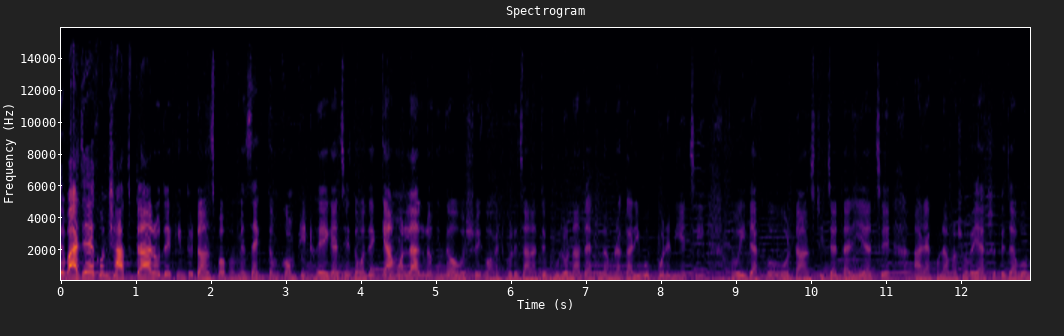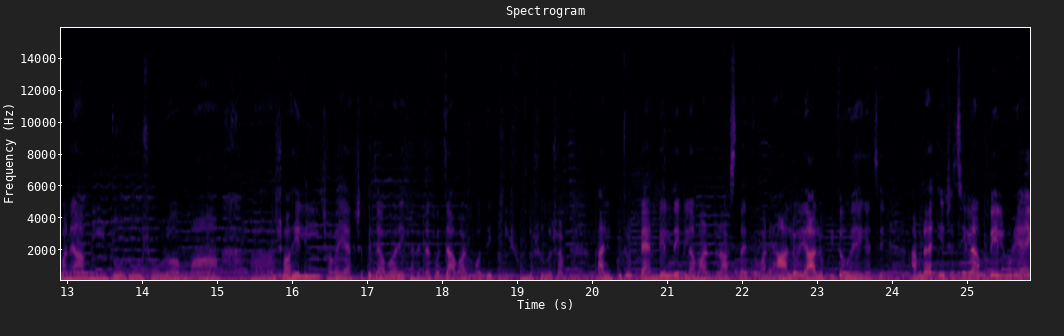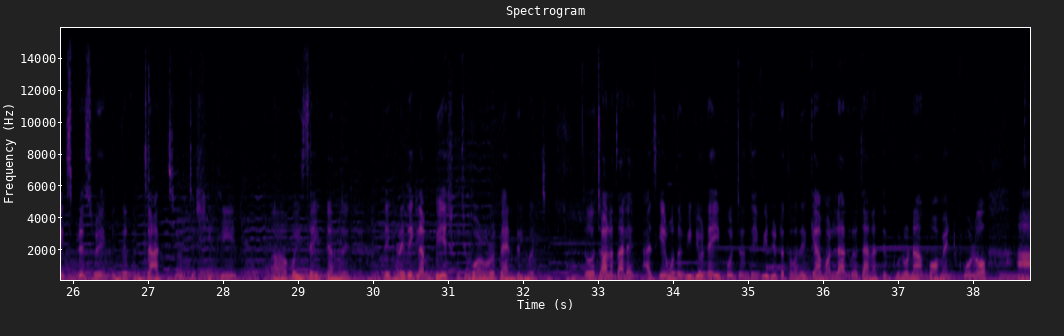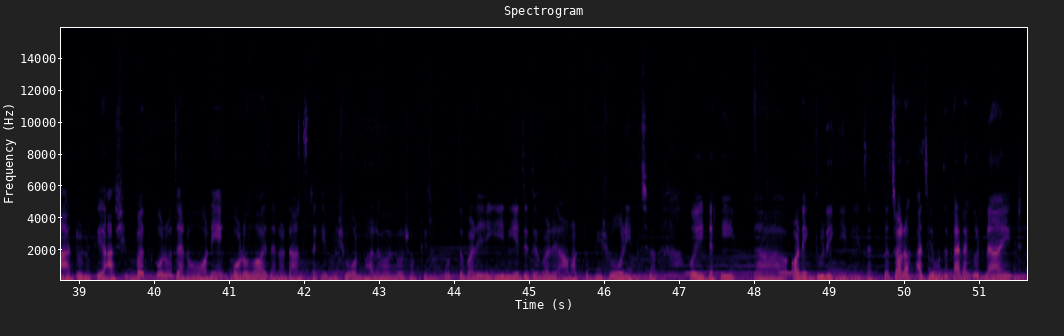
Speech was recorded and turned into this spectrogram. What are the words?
একাডেমি বাজে এখন সাতটা আর ওদের কিন্তু ডান্স পারফরমেন্স একদম কমপ্লিট হয়ে গেছে। তোমাদের কেমন লাগল কিন্তু অবশ্যই কমেন্ট করে জানাতে ভুলো না। তো এখন আমরা গাড়ি বুক করে নিয়েছি। তো ওই দেখো, ওর ডান্স টিচার দাঁড়িয়ে আছে। আর এখন আমরা সবাই একসাথে যাব। মানে আমি ডলু সৌরভ, মা সহেলি, সবাই একসাথে যাব। আর এখানে দেখো যাওয়ার পথে কি সুন্দর সুন্দর সব কালী পুজোর প্যান্ডেল দেখলাম। আর রাস্তায় তো মানে আলোয় আলোকিত হয়ে গেছে। আমরা এসেছিলাম বেলঘরিয়া এক্সপ্রেস হয়ে, কিন্তু এখন যাচ্ছি হচ্ছে সিটির ওই সাইডটা হয়ে। তো এখানে দেখলাম বেশ কিছু বড় বড় প্যান্ডেল হচ্ছে। তো চলো তাহলে আজকের মতো ভিডিওটা এই পর্যন্তই। ভিডিওটা তোমাদের কেমন লাগল জানাতে ভুলো না কমেন্ট করো আর ডলুকে আশীর্বাদ করো যেন অনেক বড় হয়, যেন ডান্সটাকে ভীষণ ভালোভাবে ও সব কিছু করতে পারে, এগিয়ে নিয়ে যেতে পারে। আমার তো ভীষণ ইচ্ছা ও এটাকেই অনেক দূর এগিয়ে নিয়ে যাক। তো চলো আজকের মতো টাটা গুড নাইট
